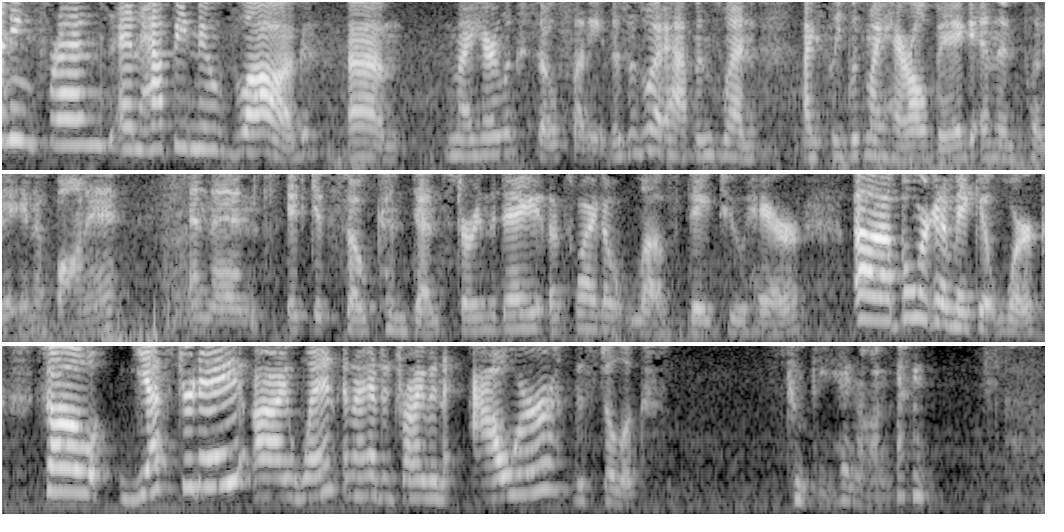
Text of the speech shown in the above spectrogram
morning, friends, and happy new vlog. Um, my hair looks so funny. This is what happens when I sleep with my hair all big and then put it in a bonnet and then it gets so condensed during the day. That's why I don't love day two hair. Uh, but we're gonna make it work. So yesterday I went and I had to drive an hour. This still looks kooky, hang on.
